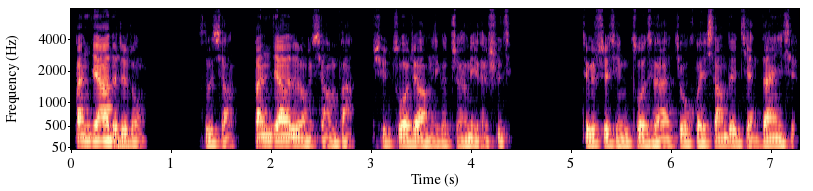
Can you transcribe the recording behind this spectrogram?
搬家的这种思想、搬家的这种想法去做这样的一个整理的事情，这个事情做起来就会相对简单一些。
